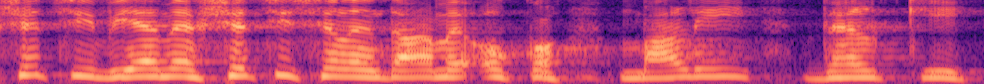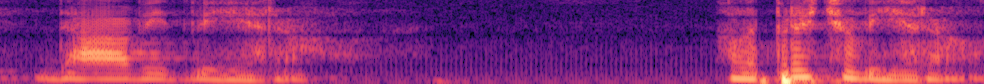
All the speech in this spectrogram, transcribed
Všetci vieme, všetci si len dáme oko. Malý, veľký Dávid vyhral. Ale prečo vyhral?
